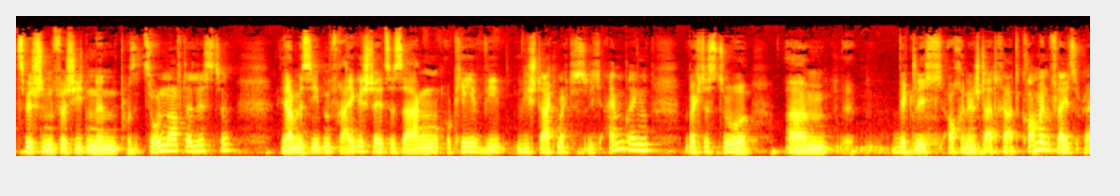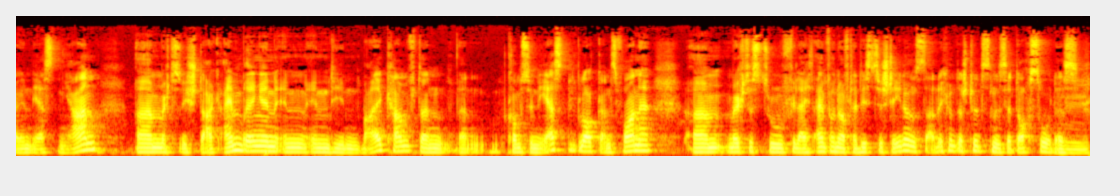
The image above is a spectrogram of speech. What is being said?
zwischen verschiedenen Positionen auf der Liste. Wir haben es jedem freigestellt zu sagen, okay, wie, wie stark möchtest du dich einbringen? Möchtest du ähm, wirklich auch in den Stadtrat kommen, vielleicht sogar in den ersten Jahren? Ähm, möchtest du dich stark einbringen in, in den Wahlkampf, dann, dann kommst du in den ersten Block ganz vorne. Ähm, möchtest du vielleicht einfach nur auf der Liste stehen und uns dadurch unterstützen? Das ist ja doch so, dass mhm.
